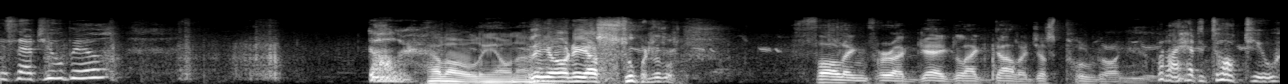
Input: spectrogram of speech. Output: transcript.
Is that you, Bill? Dollar. Hello, Leona. Leona, you stupid little. Falling for a gag like Dollar just pulled on you. But I had to talk to you,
